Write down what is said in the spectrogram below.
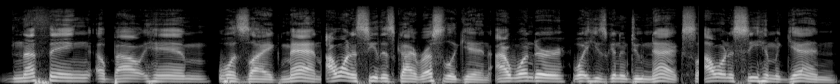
nothing about him was like, man, I want to see this guy wrestle again. I wonder what he's going to do next. I want to see him again.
